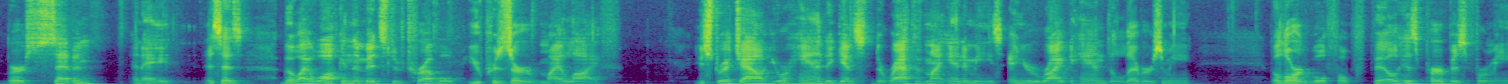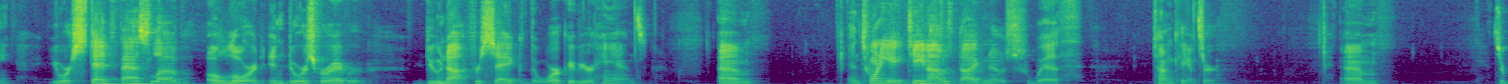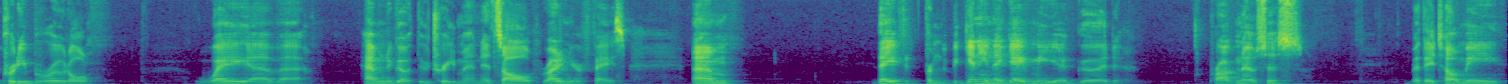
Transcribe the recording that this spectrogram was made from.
verse 7 and 8. It says, "Though I walk in the midst of trouble, you preserve my life. You stretch out your hand against the wrath of my enemies, and your right hand delivers me. The Lord will fulfill his purpose for me. Your steadfast love, O Lord, endures forever do not forsake the work of your hands. Um, in 2018, I was diagnosed with tongue cancer. Um, it's a pretty brutal way of uh, having to go through treatment. It's all right in your face. Um, they from the beginning they gave me a good prognosis, but they told me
